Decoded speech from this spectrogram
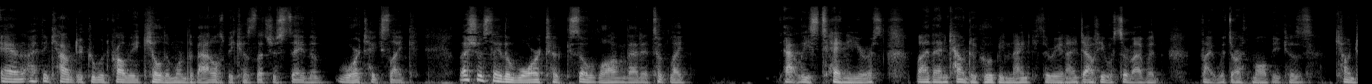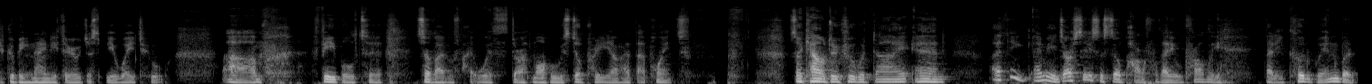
and I think Count Dooku would probably kill in one of the battles because let's just say the war takes like, let's just say the war took so long that it took like at least 10 years. By then, Count Dooku would be 93, and I doubt he would survive a fight with Darth Maul because Count Dooku being 93 would just be way too um, feeble to survive a fight with Darth Maul, who was still pretty young at that point. So Count Dooku would die, and I think, I mean, Darth Sidious is so powerful that he would probably, that he could win, but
